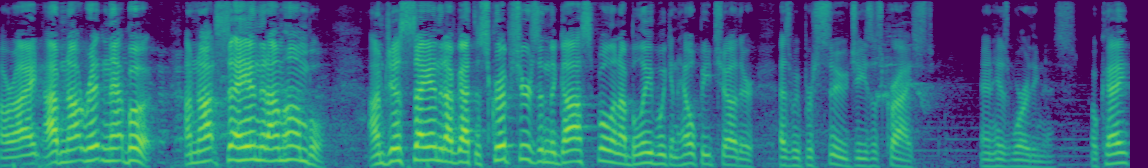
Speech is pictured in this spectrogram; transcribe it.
All right? I've not written that book. I'm not saying that I'm humble. I'm just saying that I've got the scriptures and the gospel, and I believe we can help each other as we pursue Jesus Christ and his worthiness. Okay?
